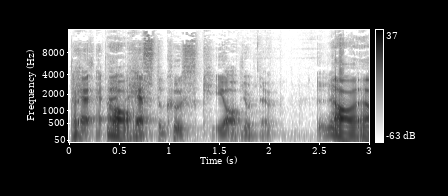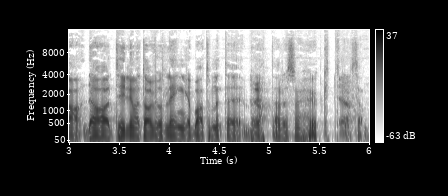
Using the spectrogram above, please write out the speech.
Hä- Ja. Häst och kusk är avgjort nu. Ja, ja, det har tydligen varit avgjort länge, bara att de inte berättade så högt. Ja. Liksom.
